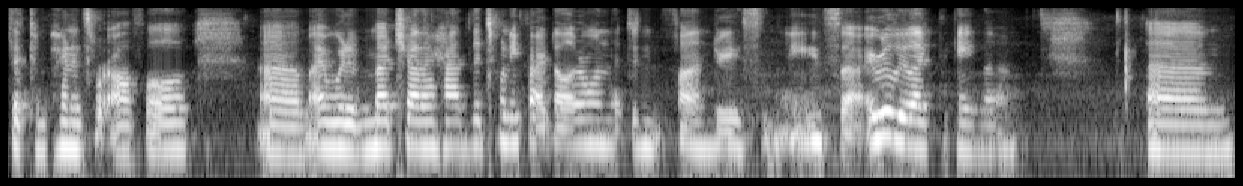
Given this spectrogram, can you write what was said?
the components were awful. Um, I would have much rather had the twenty-five dollar one that didn't fund recently. So I really like the game though. Um,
